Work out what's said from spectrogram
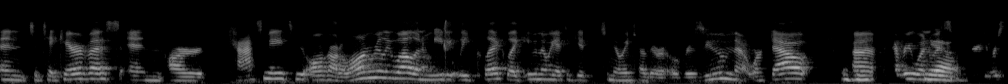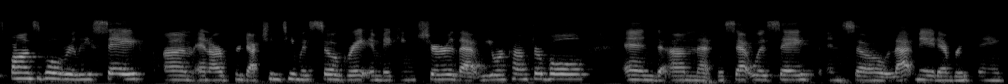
and to take care of us and our castmates. We all got along really well and immediately clicked. Like even though we had to get to know each other over Zoom, that worked out. Mm-hmm. Um, everyone yeah. was very responsible, really safe, um, and our production team was so great in making sure that we were comfortable and um, that the set was safe. And so that made everything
